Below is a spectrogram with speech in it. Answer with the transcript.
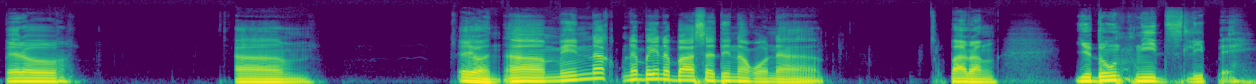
Pero, um, ayun, um, may na, may nabasa din ako na parang you don't need sleep eh.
